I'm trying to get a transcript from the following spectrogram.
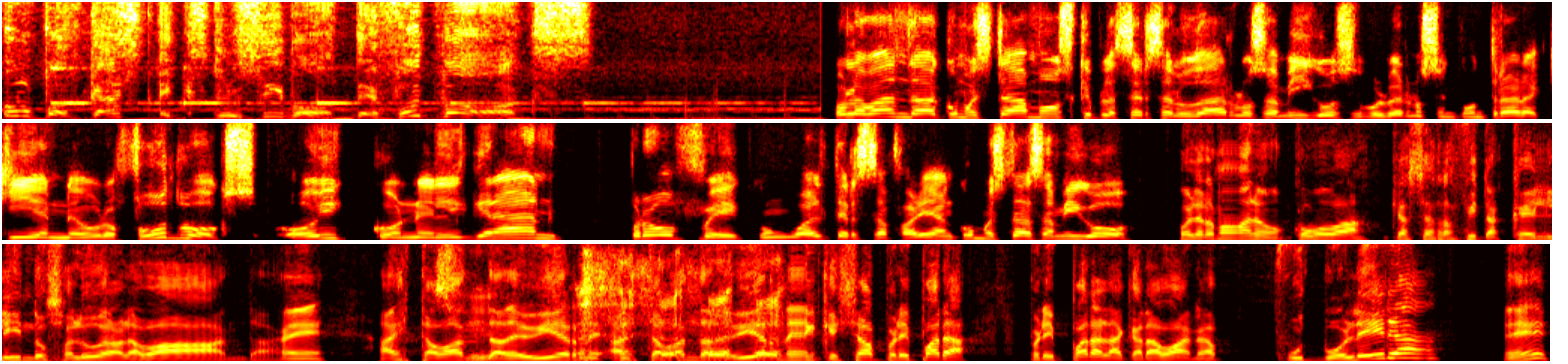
un podcast exclusivo de Footbox. Hola banda, ¿cómo estamos? Qué placer saludarlos amigos y volvernos a encontrar aquí en Eurofootbox. Hoy con el gran profe, con Walter Zafarian. ¿Cómo estás, amigo? Hola hermano, ¿cómo va? ¿Qué haces, Rafita? Qué lindo saludar a la banda, ¿eh? A esta banda de viernes, a esta banda de viernes que ya prepara, prepara la caravana futbolera, ¿eh?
